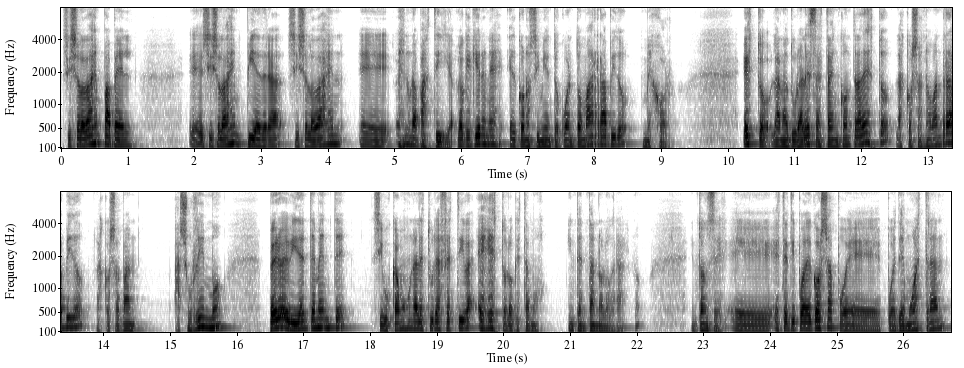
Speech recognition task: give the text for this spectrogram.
si se lo das en papel, eh, si se lo das en piedra, si se lo das en, eh, en una pastilla. Lo que quieren es el conocimiento. Cuanto más rápido, mejor. Esto, la naturaleza está en contra de esto, las cosas no van rápido, las cosas van a su ritmo, pero evidentemente, si buscamos una lectura efectiva, es esto lo que estamos intentando lograr. Entonces, eh, este tipo de cosas pues, pues demuestran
